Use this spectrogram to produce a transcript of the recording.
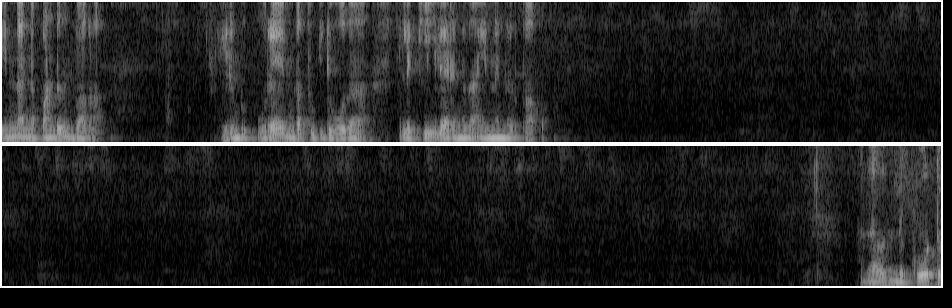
என்னென்ன பண்ணுறதுன்னு பார்க்கலாம். எறும்பு. ஒரே முட்டை தூக்கிட்டு போதா? இல்லை கீழே இறங்குதா? என்னங்கிறது பார்ப்போம். அதாவது இந்த கோட்டு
